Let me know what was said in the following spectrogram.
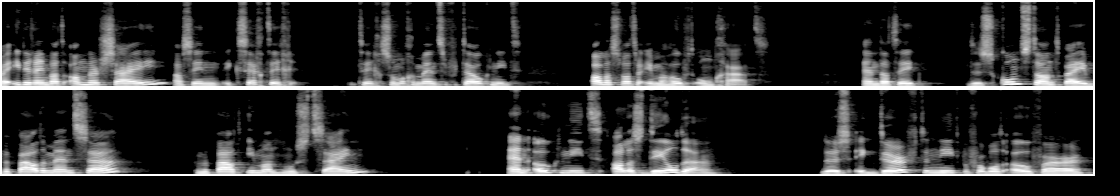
bij iedereen wat anders zei. Als in, ik zeg tegen, tegen sommige mensen, vertel ik niet alles wat er in mijn hoofd omgaat. En dat ik dus constant bij bepaalde mensen een bepaald iemand moest zijn. En ook niet alles deelde. Dus ik durfde niet bijvoorbeeld over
